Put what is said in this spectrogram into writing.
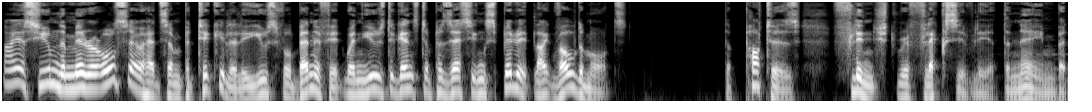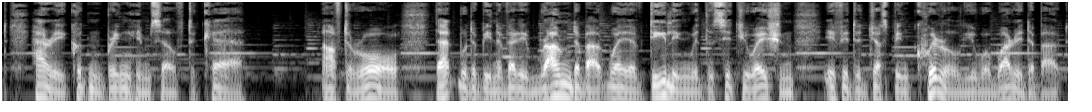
I assume the mirror also had some particularly useful benefit when used against a possessing spirit like Voldemort's. The Potters flinched reflexively at the name, but Harry couldn't bring himself to care. After all, that would have been a very roundabout way of dealing with the situation if it had just been Quirrell you were worried about.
